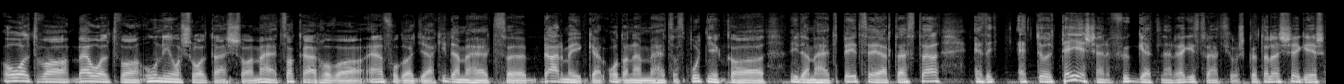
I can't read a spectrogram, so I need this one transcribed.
oltva, beoltva, uniós oltással mehetsz akárhova, elfogadják, ide mehetsz, bármelyikkel, oda nem mehetsz a Sputnikkal, ide mehetsz PCR-tesztel. Ez egy ettől teljesen független regisztrációs kötelesség, és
